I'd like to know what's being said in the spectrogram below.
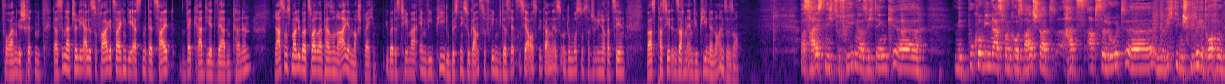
vorangeschritten? Das sind natürlich alles so Fragezeichen, die erst mit der Zeit wegradiert werden können. Lass uns mal über zwei, drei Personalien noch sprechen. Über das Thema MVP. Du bist nicht so ganz zufrieden, wie das letztes Jahr ausgegangen ist. Und du musst uns natürlich noch erzählen, was passiert in Sachen MVP in der neuen Saison. Was heißt nicht zufrieden? Also ich denke, äh, mit Bukowinas von Großwaldstadt hat es absolut äh, einen richtigen Spieler getroffen.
